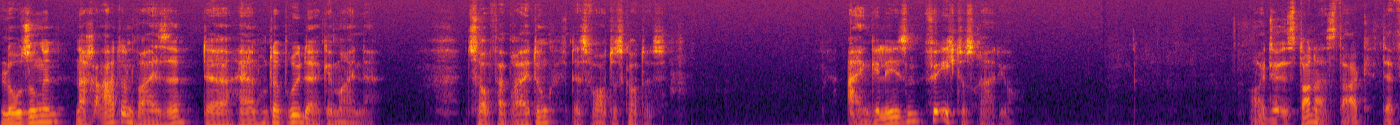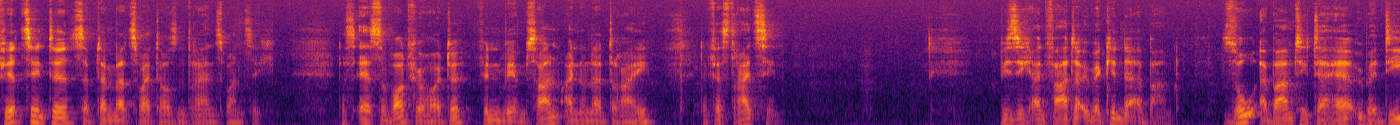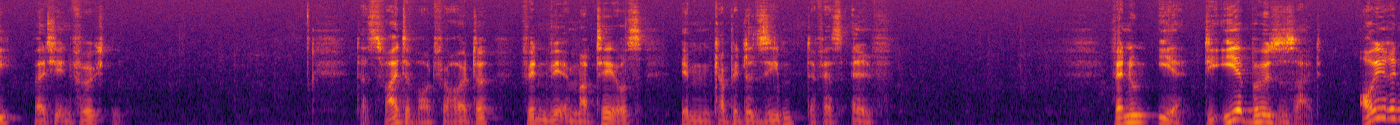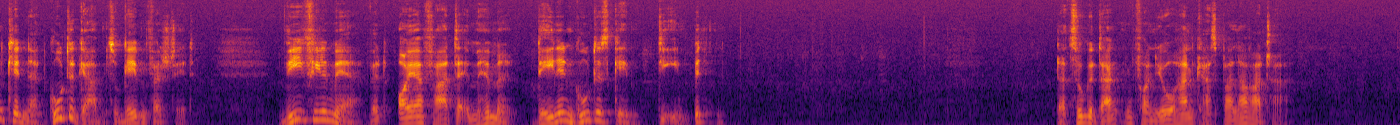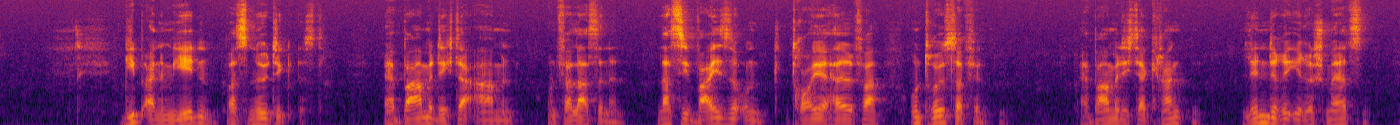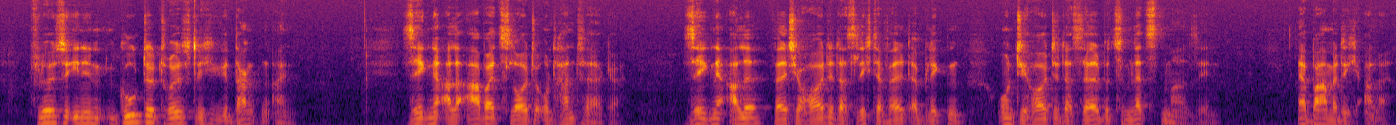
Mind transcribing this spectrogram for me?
Losungen nach Art und Weise der Herrnhuter Brüdergemeinde zur Verbreitung des Wortes Gottes. Eingelesen für Ichtus Radio. Heute ist Donnerstag, der 14. September 2023. Das erste Wort für heute finden wir im Psalm 103, der Vers 13. Wie sich ein Vater über Kinder erbarmt, so erbarmt sich der Herr über die, welche ihn fürchten. Das zweite Wort für heute finden wir in Matthäus im Kapitel 7, der Vers 11. Wenn nun ihr, die ihr böse seid, euren Kindern gute Gaben zu geben versteht, wie viel mehr wird euer Vater im Himmel denen Gutes geben, die ihn bitten? Dazu Gedanken von Johann Kaspar Lavater. Gib einem jeden, was nötig ist. Erbarme dich der Armen und Verlassenen. Lass sie weise und treue Helfer und Tröster finden. Erbarme dich der Kranken, lindere ihre Schmerzen, flöße ihnen gute, tröstliche Gedanken ein. Segne alle Arbeitsleute und Handwerker. Segne alle, welche heute das Licht der Welt erblicken und die heute dasselbe zum letzten Mal sehen. Erbarme dich aller.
